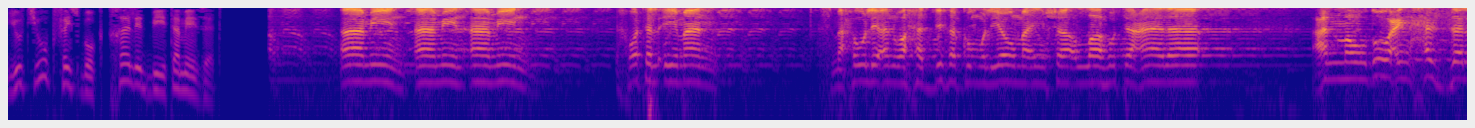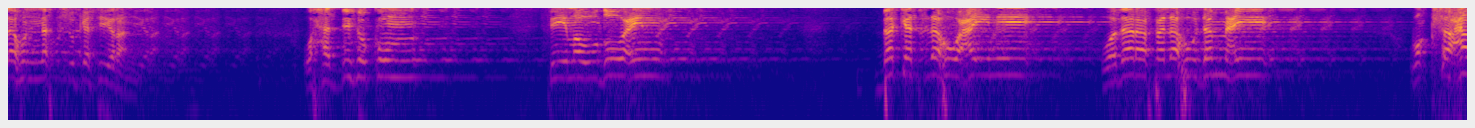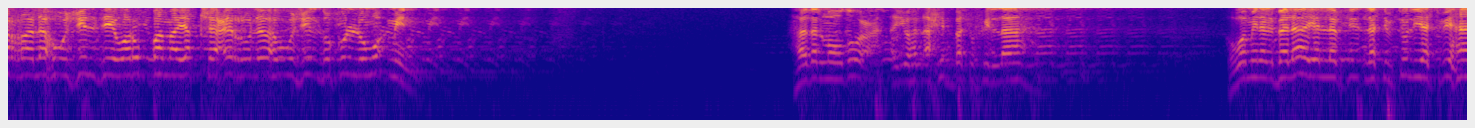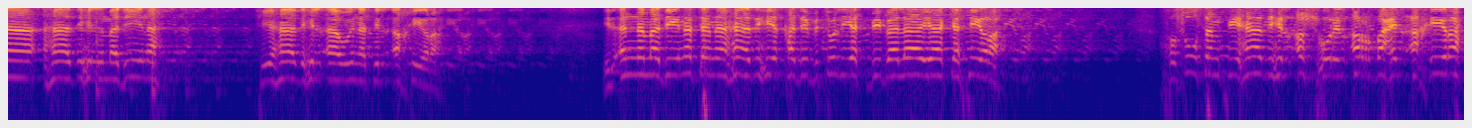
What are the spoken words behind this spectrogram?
يوتيوب فيسبوك خالد بي تميزت. آمين آمين آمين. إخوة الإيمان اسمحوا لي أن أحدثكم اليوم إن شاء الله تعالى عن موضوع حز له النفس كثيرا. أحدثكم في موضوع بكت له عيني وذرف له دمعي واقشعر له جلدي وربما يقشعر له جلد كل مؤمن. هذا الموضوع أيها الأحبة في الله هو من البلايا التي ابتليت بها هذه المدينة في هذه الآونة الأخيرة. إذ أن مدينتنا هذه قد ابتليت ببلايا كثيرة. خصوصا في هذه الأشهر الأربع الأخيرة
